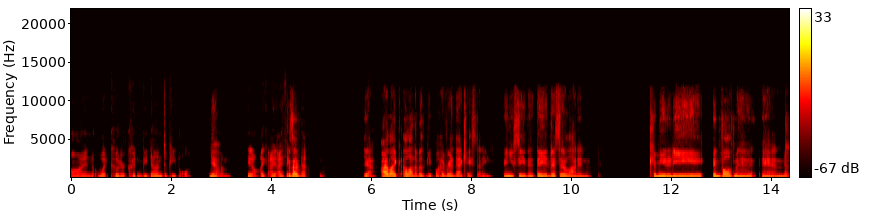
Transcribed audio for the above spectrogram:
on what could or couldn't be done to people. Yeah. Um, you know, like I, I think that, that yeah. I like a lot of other people have read that case study and you see that they invested a lot in community involvement and Yeah.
